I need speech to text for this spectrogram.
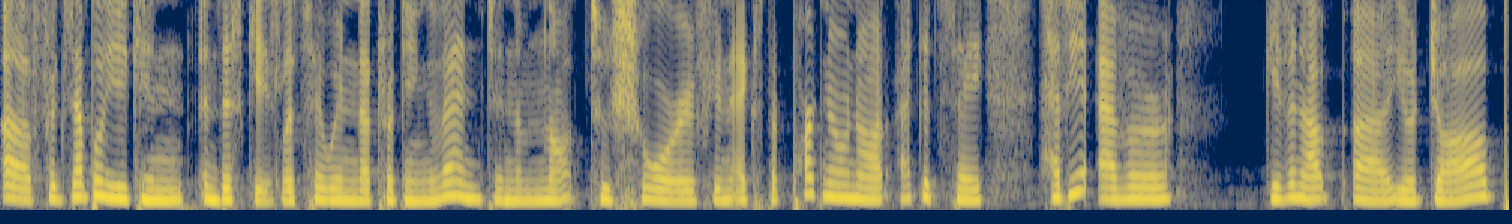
uh, for example, you can, in this case, let's say we're a networking event and I'm not too sure if you're an expat partner or not. I could say, have you ever given up uh, your job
